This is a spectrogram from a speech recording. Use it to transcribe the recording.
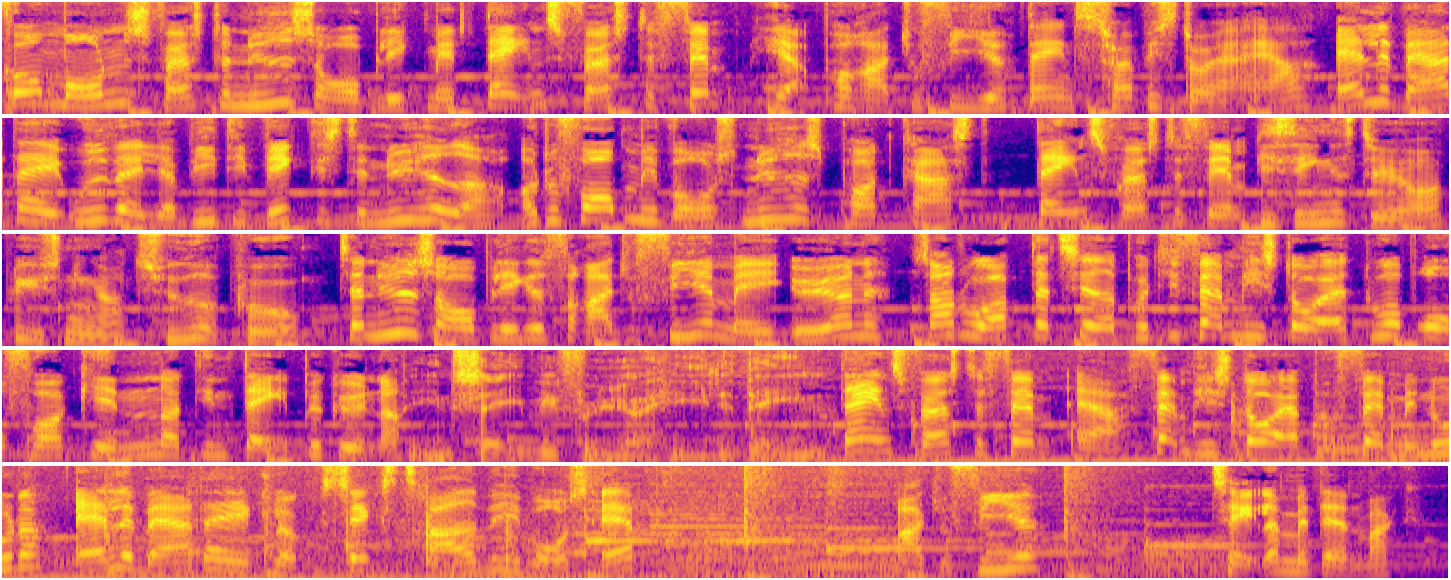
Få morgens første nyhedsoverblik med dagens første fem her på Radio 4. Dagens tophistorie er... Alle hverdage udvælger vi de vigtigste nyheder, og du får dem i vores nyhedspodcast, dagens første fem. De seneste oplysninger tyder på... Tag nyhedsoverblikket fra Radio 4 med i ørerne, så er du opdateret på de fem historier, du har brug for at kende, når din dag begynder. Det er en sag, vi følger hele dagen. Dagens første fem er fem historier på 5 minutter. Alle hverdage kl. 6.30 i vores app. Radio 4 taler med Danmark.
